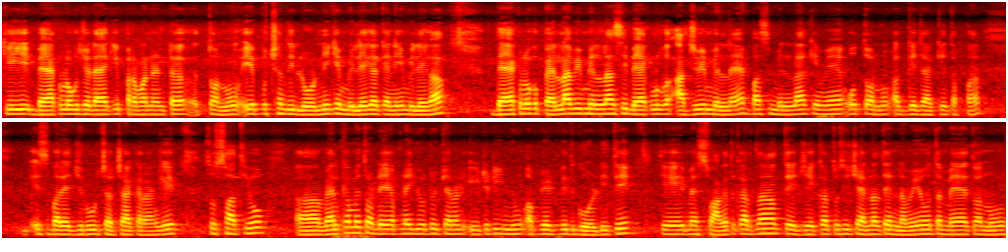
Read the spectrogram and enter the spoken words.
ਕਿ ਬੈਕਲੌਗ ਜਿਹੜਾ ਹੈ ਕਿ ਪਰਮਾਨੈਂਟ ਤੁਹਾਨੂੰ ਇਹ ਪੁੱਛਣ ਦੀ ਲੋੜ ਨਹੀਂ ਕਿ ਮਿਲੇਗਾ ਕਿ ਨਹੀਂ ਮਿਲੇਗਾ। ਬੈਕਲੌਗ ਪਹਿਲਾਂ ਵੀ ਮਿਲਣਾ ਸੀ ਬੈਕਲੌਗ ਅੱਜ ਵੀ ਮਿਲਣਾ ਹੈ। ਬਸ ਮਿਲਣਾ ਕਿਵੇਂ ਹੈ, ਉਹ ਤੁਹਾਨੂੰ ਅੱਗੇ ਜਾ ਕੇ ਤਾਂ ਆਪਾਂ ਇਸ ਬਾਰੇ ਜ਼ਰੂਰ ਚਰਚਾ ਕਰਾਂਗੇ। ਸੋ ਸਾਥੀਓ ਵੈਲਕਮ ਹੈ ਤੁਹਾਡੇ ਆਪਣੇ YouTube channel ETT new update with Goldy ਤੇ। ਤੇ ਮੈਂ ਸਵਾਗਤ ਕਰਦਾ ਤੇ ਜੇਕਰ ਤੁਸੀਂ ਚੈਨਲ ਤੇ ਨਵੇਂ ਹੋ ਤਾਂ ਮੈਂ ਤੁਹਾਨੂੰ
